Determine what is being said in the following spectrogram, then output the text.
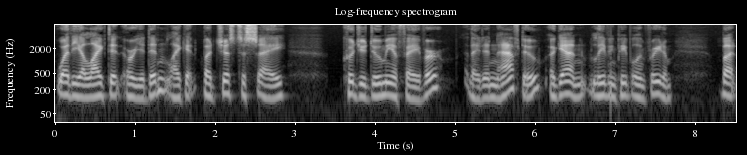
whether you liked it or you didn't like it, but just to say, could you do me a favor? They didn't have to. Again, leaving people in freedom. But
